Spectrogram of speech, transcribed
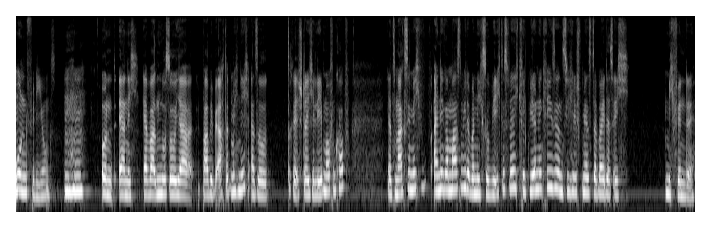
und für die Jungs. Mhm. Und er nicht. Er war nur so, ja, Barbie beachtet mich nicht, also stelle ich ihr Leben auf den Kopf. Jetzt mag sie mich einigermaßen wieder, aber nicht so, wie ich das will. Ich kriege wieder eine Krise und sie hilft mir jetzt dabei, dass ich mich finde.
